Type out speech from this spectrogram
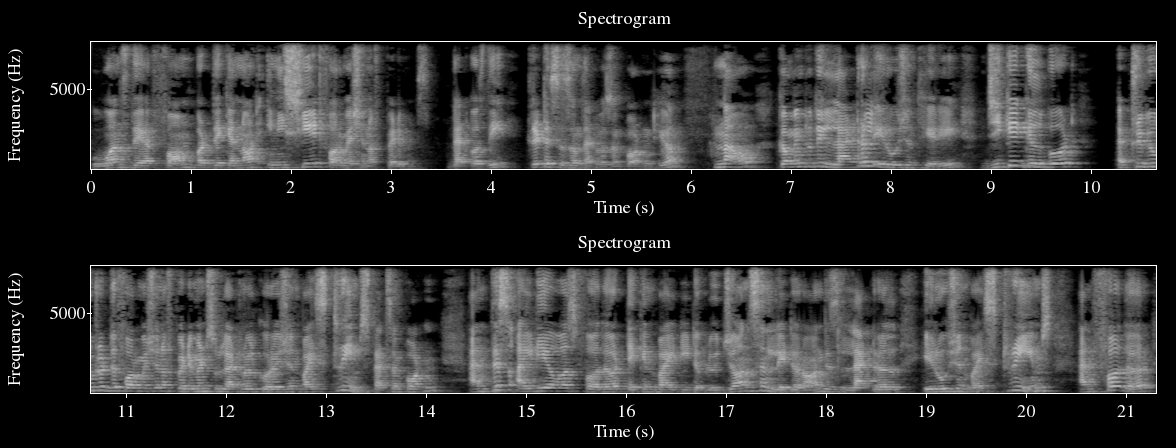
once they are formed, but they cannot initiate formation of pediments. That was the criticism that was important here. Now, coming to the lateral erosion theory, G.K. Gilbert attributed the formation of pediments to lateral corrosion by streams. That's important. And this idea was further taken by D.W. Johnson later on, this lateral erosion by streams. And further,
